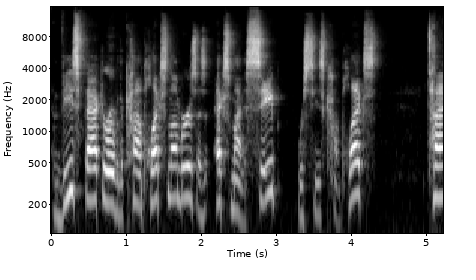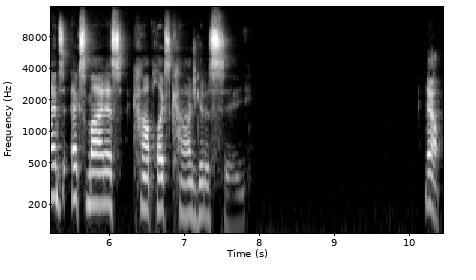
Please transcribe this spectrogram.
And these factor over the complex numbers as x minus c, where c is complex, times x minus complex conjugate of c. Now,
